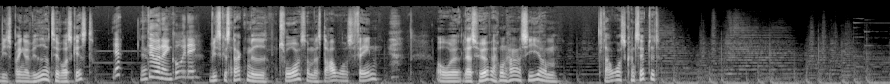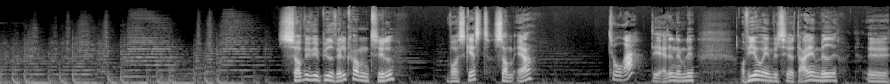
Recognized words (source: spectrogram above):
vi springer videre til vores gæst. Ja, ja, det var da en god idé. Vi skal snakke med Tore, som er Star Wars-fan. Ja. Og øh, lad os høre, hvad hun har at sige om Star Wars-konceptet. Så vil vi byde velkommen til vores gæst, som er... Tora. Det er det nemlig. Og vi har jo inviteret dig med øh,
